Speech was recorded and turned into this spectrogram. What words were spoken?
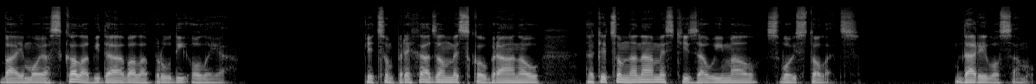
ba aj moja skala vydávala prúdy oleja keď som prechádzal mestskou bránou a keď som na námestí zaujímal svoj stolec. Darilo sa mu.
